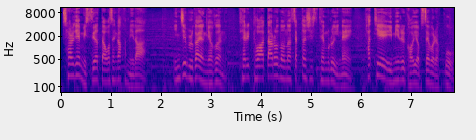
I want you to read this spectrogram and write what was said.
설계 미스였다고 생각합니다. 인지 불가 영역은 캐릭터와 따로 노는 섹터 시스템으로 인해 파티의 의미를 거의 없애버렸고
